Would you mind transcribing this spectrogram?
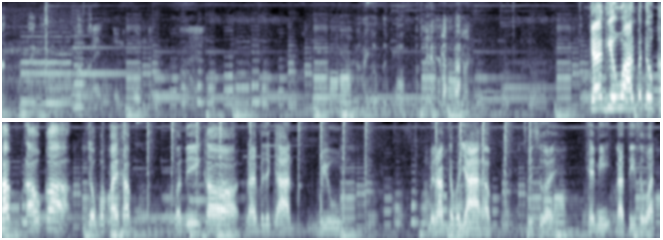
ะ อ่าให้ยกนิ้วโป้งแกงเขียวหวานมาดูครับ เราก็จบกันไปครับ วันนี้ก็ได้บรรยากาศวิวแม่น้ำเจ้าพระยาครับ สวยๆ แค่นี้ราตรีสวัสดิ์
